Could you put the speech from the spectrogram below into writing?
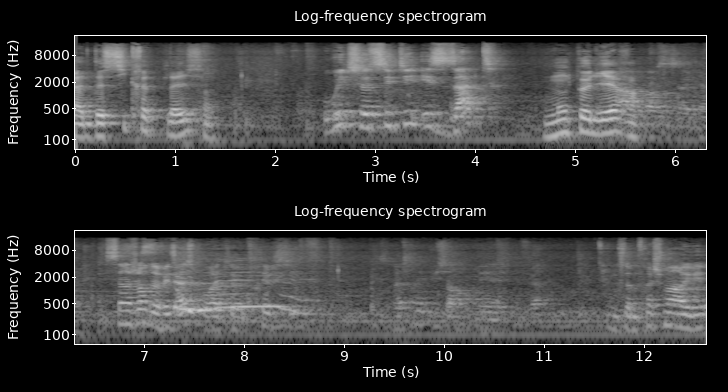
at the secret place. Which city is that? Montpellier. C'est un genre de Vegas pour être très. C'est pas très puissant, mais Nous sommes fraîchement arrivés.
